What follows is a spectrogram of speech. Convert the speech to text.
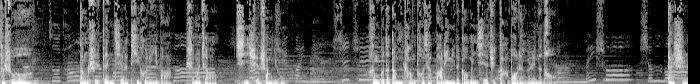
她说，当时真切的体会了一把什么叫气血上涌。恨不得当场脱下八厘米的高跟鞋去打爆两个人的头，但是，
